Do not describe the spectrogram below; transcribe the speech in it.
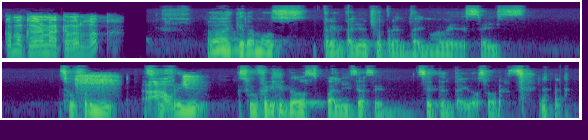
¿Cómo quedó el marcador, Doc? Ah, quedamos 38-39-6. Sufrí, sufrí, sufrí dos palizas en 72 horas.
